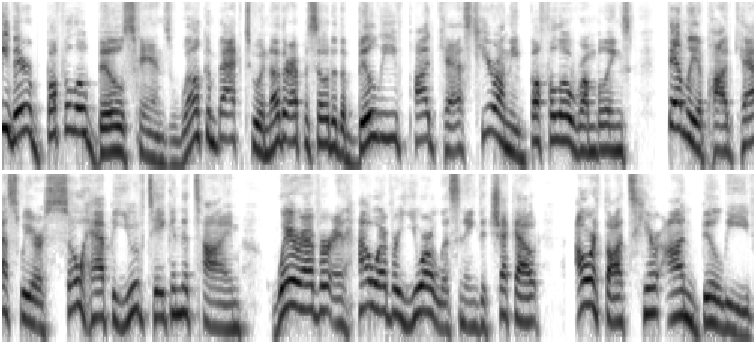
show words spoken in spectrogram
Hey there, Buffalo Bills fans. Welcome back to another episode of the Billieve podcast here on the Buffalo Rumblings family of podcasts. We are so happy you have taken the time, wherever and however you are listening, to check out our thoughts here on Billieve.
